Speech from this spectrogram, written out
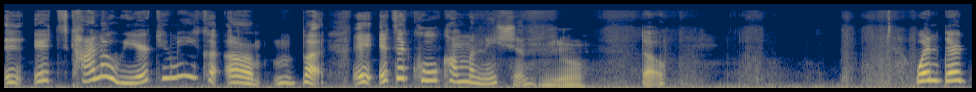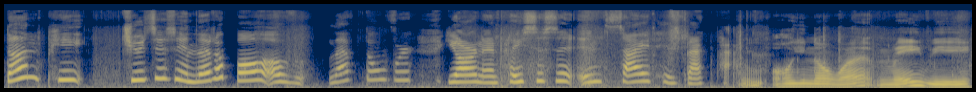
it, it's kind of weird to me, um, but it, it's a cool combination. Yeah. though. When they're done, Pete chooses a little ball of leftover yarn and places it inside his backpack. Oh, you know what? Maybe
